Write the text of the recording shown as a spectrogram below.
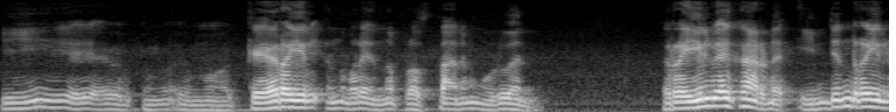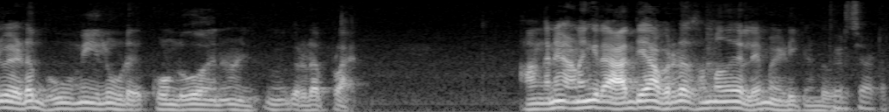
ഈ കേരയിൽ എന്ന് പറയുന്ന പ്രസ്ഥാനം മുഴുവൻ റെയിൽവേക്കാരുടെ ഇന്ത്യൻ റെയിൽവേയുടെ ഭൂമിയിലൂടെ കൊണ്ടുപോകാനാണ് ഇവരുടെ പ്ലാൻ അങ്ങനെയാണെങ്കിൽ ആദ്യം അവരുടെ സമ്മതമല്ലേ മേടിക്കേണ്ടത്? തീർച്ചയായിട്ടും.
